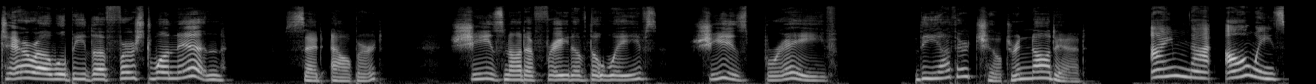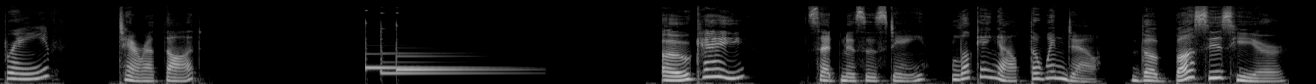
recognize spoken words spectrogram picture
Tara will be the first one in, said Albert. She's not afraid of the waves. She's brave. The other children nodded. I'm not always brave, Tara thought. Okay, said Mrs. D, looking out the window. The bus is here.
